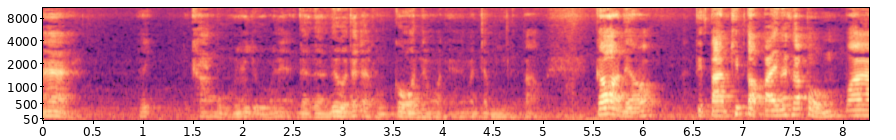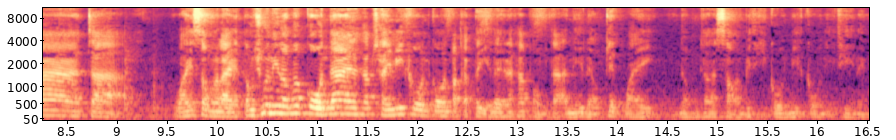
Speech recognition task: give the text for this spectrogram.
อ่าเฮ้ยข้างหมูมันยังอยู่ไหมเนี่ยเดี๋ยวเดี๋ยวดูถ้าเกิดผมโกนทั้งหมดมันจะมีหรือเปล่า ก็เดี๋ยวติดตามคลิปต่อไปนะครับ ผมว่าจะไว้ทรงอะไร ตรงช่วงนี้เราก็โกนได้นะครับ ใช้มีดโกนโกนปกติเลยนะครับ ผมแต่อันนี้เดี๋ยวเก็บไว้เดี๋ยวผมจะสอนวิธีโกนมีดโกนอีกทีหนึ่ง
